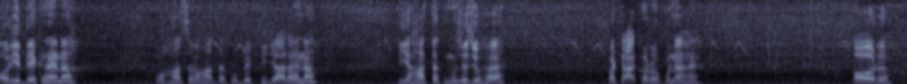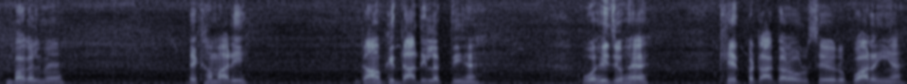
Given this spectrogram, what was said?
और ये देख रहे हैं ना, वहाँ से वहाँ तक, वो व्यक्ति जा रहा है ना, यहाँ तक मुझे जो है पटा कर रोपना है। और बगल में एक हमारी गाँव की दादी लगती हैं। वही जो है खेत पटा कर और उसे रोपवा रही हैं।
